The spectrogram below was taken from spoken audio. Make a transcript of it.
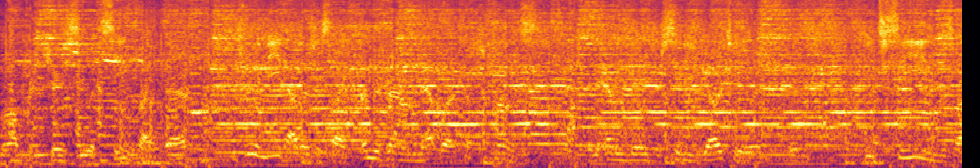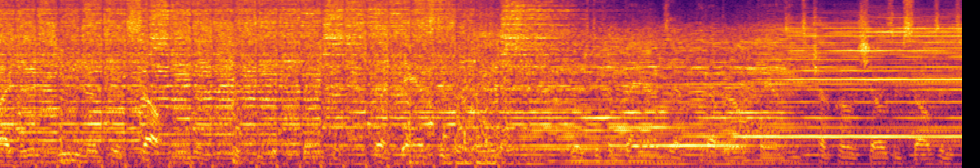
We're all pretty curious to see what it seems like there. It's really neat how there's this like underground network of punks in every major city you go to. And, and each scene is like a little union unto itself. I mean, there's different things that dance differently. and There's different bands that put out their own fanzines and try to put on shows themselves, and it's,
